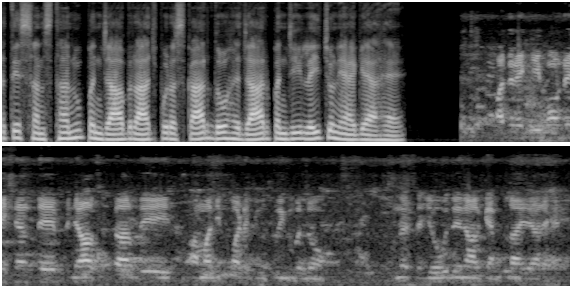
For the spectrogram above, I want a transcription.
ਅਤੇ ਸੰਸਥਾ ਨੂੰ ਪੰਜਾਬ ਰਾਜ ਪੁਰਸਕਾਰ 2025 ਲਈ ਚੁਣਿਆ ਗਿਆ ਹੈ। ਅੱਜ ਫਾਊਂਡੇਸ਼ਨ ਤੇ ਪੰਜਾਬ ਸਰਕਾਰ ਦੇ Aam Aadmi party youth wing ਵੱਲੋਂ ਉਹਨਾਂ ਸਹਿਯੋਗ ਦੇ ਨਾਲ ਕੈਂਪ ਲਾਇਆ ਜਾ ਰਿਹਾ ਹੈ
